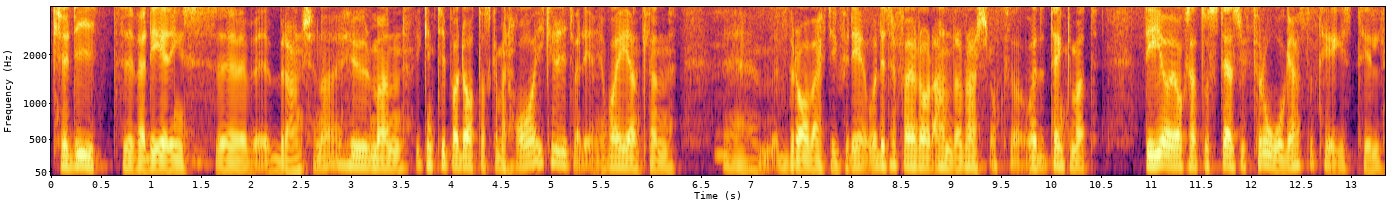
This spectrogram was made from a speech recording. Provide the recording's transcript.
kreditvärderingsbranscherna. Hur man, vilken typ av data ska man ha i kreditvärderingen? Vad är egentligen eh, bra verktyg för det? Och det träffar en rad andra branscher också. Och då tänker man att det gör ju också att då ställs ju frågan strategiskt till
